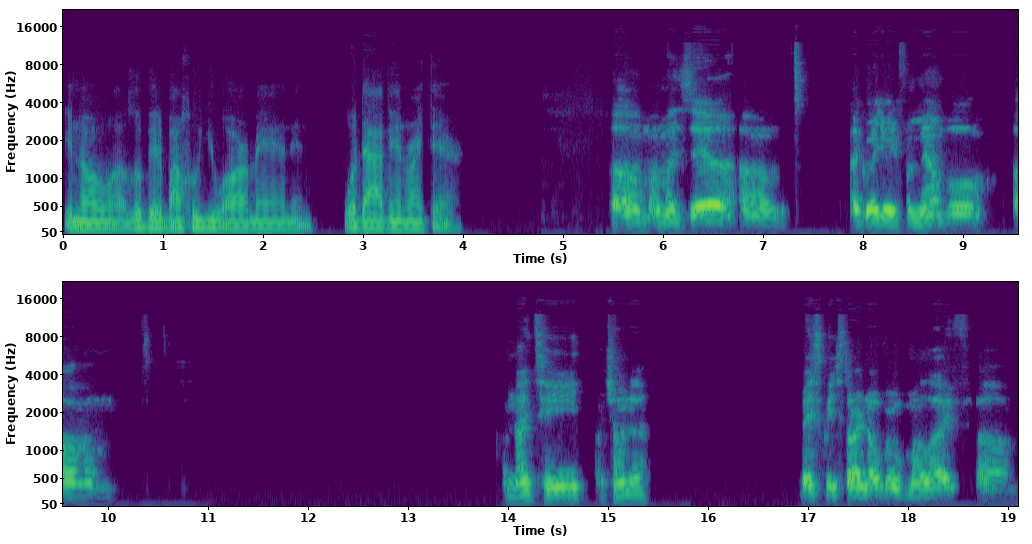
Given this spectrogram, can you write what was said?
you know, a little bit about who you are, man, and we'll dive in right there. Um, I'm Isaiah. Um, I graduated from Manville. Um, I'm 19. I'm trying to basically starting over with my life. Um,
